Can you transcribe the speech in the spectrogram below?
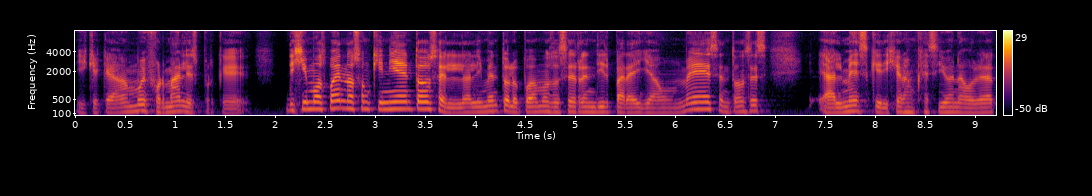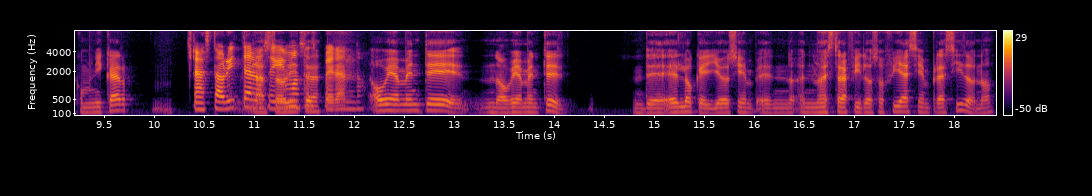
y que quedaron muy formales porque dijimos, bueno, son 500, el alimento lo podemos hacer rendir para ella un mes, entonces al mes que dijeron que se iban a volver a comunicar. Hasta ahorita lo seguimos esperando. Obviamente, obviamente de, es lo que yo siempre, nuestra filosofía siempre ha sido, ¿no?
